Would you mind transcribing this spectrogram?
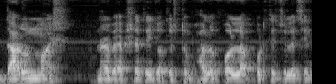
দারুণ মাস। আপনারা ব্যবসাতে যথেষ্ট ভালো ফল লাভ করতে চলেছেন।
